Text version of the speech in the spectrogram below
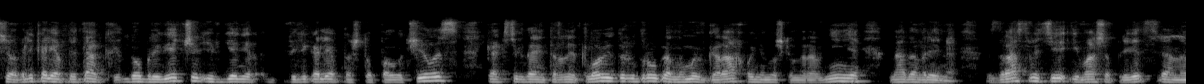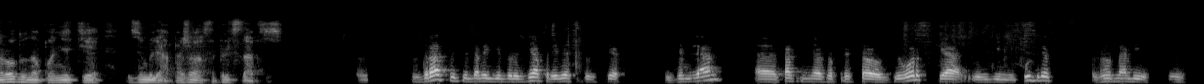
Все, великолепно. Итак, добрый вечер, Евгений. Великолепно, что получилось. Как всегда, интернет ловит друг друга, но мы в горах, вы немножко на равнине, надо время. Здравствуйте и ваше приветствие народу на планете Земля. Пожалуйста, представьтесь. Здравствуйте, дорогие друзья. Приветствую всех землян. Э, как меня уже представил Георг, я Евгений Кудрев, журналист из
